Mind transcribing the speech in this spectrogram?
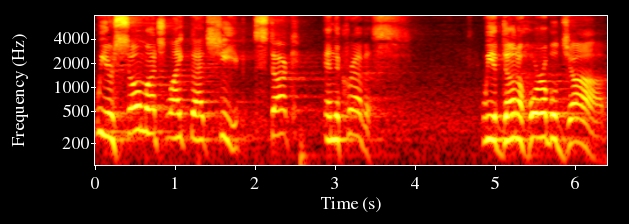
We are so much like that sheep stuck in the crevice. We have done a horrible job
